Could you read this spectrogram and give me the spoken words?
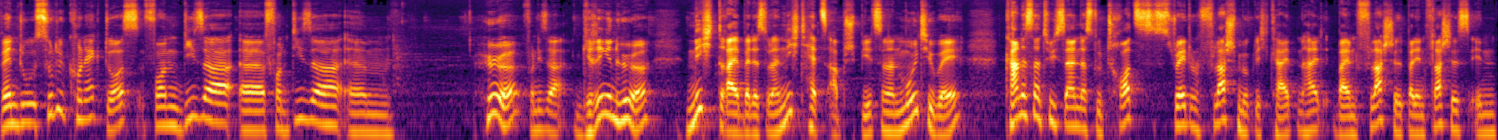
wenn du Suited Connectors von dieser, äh, von dieser ähm, Höhe, von dieser geringen Höhe, nicht drei bettest oder nicht Heads abspielst, sondern Multiway, kann es natürlich sein, dass du trotz Straight- und Flush-Möglichkeiten halt bei den Flushes, bei den Flushes in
